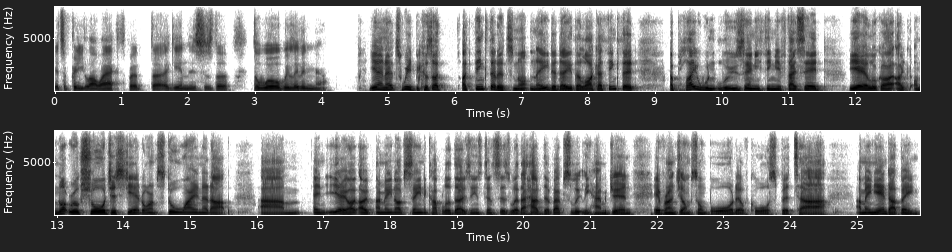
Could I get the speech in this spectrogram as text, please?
it's a pretty low act. But uh, again, this is the the world we live in now. Yeah, and it's weird because I I think that it's not needed either. Like I think that a player wouldn't lose anything if they said, "Yeah, look, I, I am not real sure just yet, or I'm still weighing it up." Um, and yeah, I, I, mean, I've seen a couple of those instances where they have. They've absolutely hammered you, and everyone jumps on board, of course. But uh, I mean, you end up being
